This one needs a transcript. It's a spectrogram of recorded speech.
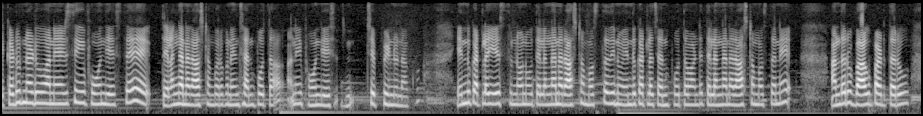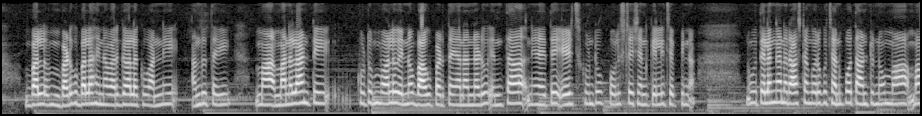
ఎక్కడున్నాడు అనేసి ఫోన్ చేస్తే తెలంగాణ రాష్ట్రం కొరకు నేను చనిపోతా అని ఫోన్ చేసి చెప్పిండు నాకు. ఎందుకు అట్లా చేస్తున్నావు? నువ్వు తెలంగాణ రాష్ట్రం వస్తుంది నువ్వు ఎందుకు అట్లా చనిపోతావు అంటే తెలంగాణ రాష్ట్రం వస్తేనే అందరూ బాగుపడతారు. బల బడుగు బలహీన వర్గాలకు అన్నీ అందుతాయి. మా మనలాంటి కుటుంబాలు ఎన్నో బాగుపడతాయి అని అన్నాడు. ఎంత నేనైతే ఏడ్చుకుంటూ పోలీస్ స్టేషన్కి వెళ్ళి చెప్పిన నువ్వు తెలంగాణ రాష్ట్రం కొరకు చనిపోతా అంటున్నావు. మా మా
